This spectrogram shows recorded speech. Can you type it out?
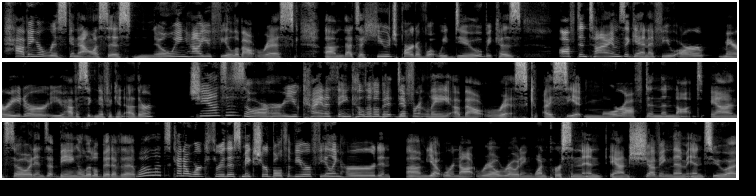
having a risk analysis, knowing how you feel about risk, um, that's a huge part of what we do because oftentimes, again, if you are married or you have a significant other, Chances are you kind of think a little bit differently about risk. I see it more often than not. And so it ends up being a little bit of the, well, let's kind of work through this, make sure both of you are feeling heard and um, yet we're not railroading one person and and shoving them into a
